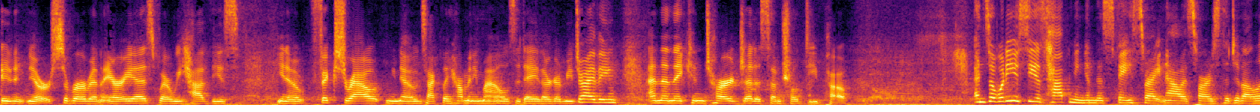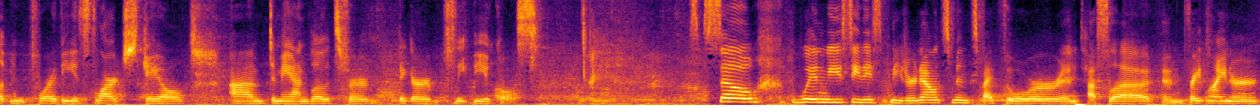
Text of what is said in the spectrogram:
in, you know, suburban areas where we have these, you know, fixed route. We know exactly how many miles a day they're going to be driving, and then they can charge at a central depot. And so, what do you see is happening in this space right now as far as the development for these large scale um, demand loads for bigger fleet vehicles? So when we see these major announcements by Thor and Tesla and Freightliner,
